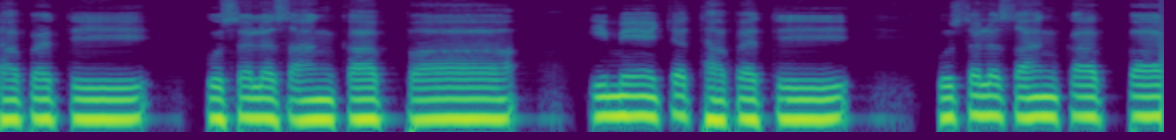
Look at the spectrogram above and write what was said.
තපති. කුසල සංකප්පා ඉමේච තපති. කුසල සංකප්පා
